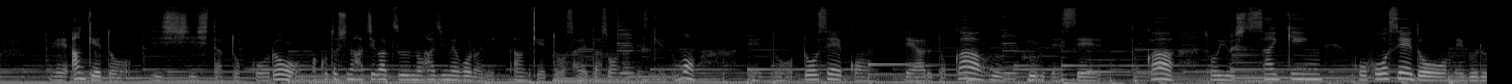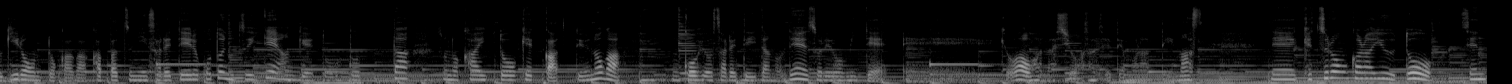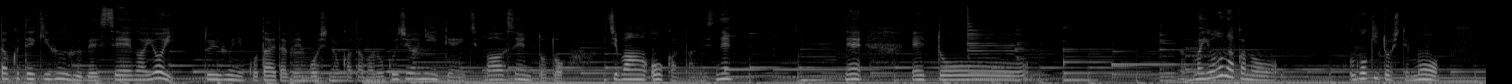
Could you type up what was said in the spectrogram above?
えー、アンケートを実施したところ、まあ、今年の8月の初め頃にアンケートをされたそうなんですけれども、えーと、同性婚であるとか夫婦別姓とかそういう最近こう法制度をめぐる議論とかが活発にされていることについてアンケートを取ったその回答結果っていうのが公表されていたのでそれを見て、え、今日はお話をさせてもらっています。で結論から言うと選択的夫婦別姓が良いというふうに答えた弁護士の方が62.1%と一番多かったんですね。でえっ、ー、とまあ、世の中の動きとしても、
